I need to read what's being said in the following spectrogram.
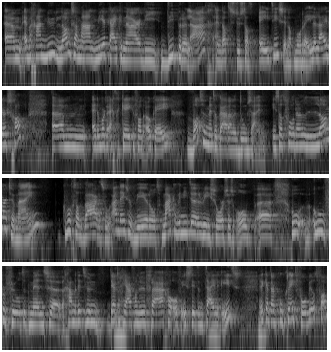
Ehm, en we gaan nu langzaamaan meer kijken naar die diepere laag. En dat is dus dat ethisch en dat morele leiderschap. En dan wordt er echt gekeken van oké, wat we met elkaar aan het doen zijn. Is dat voor een lange termijn? Voegt dat waarde toe aan deze wereld? Maken we niet de resources op? Eh, hoe, hoe vervult het mensen? Gaan we dit hun 30 jaar van hun vragen of is dit een tijdelijk iets? En ik heb daar een concreet voorbeeld van.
